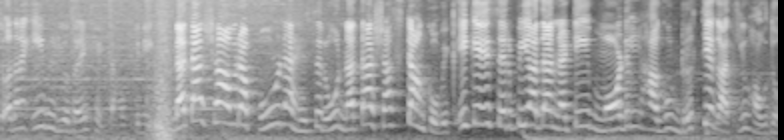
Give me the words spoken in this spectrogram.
ಸೊ ಅದನ್ನ ಈ ವಿಡಿಯೋದಲ್ಲಿ ಹೇಳ್ತಾ ಹೋಗ್ತೀನಿ. ನತಾಶಾ ಅವರ ಪೂರ್ಣ ಹೆಸರು ನತಾಶಾ ಸ್ಟಾಂಕೋವಿಕ್. ಈಕೆ ಸೆರ್ಬಿಯಾದ ನಟಿ ಮಾಡೆಲ್ ಹಾಗೂ ನೃತ್ಯಗಾತಿಯು ಹೌದು.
